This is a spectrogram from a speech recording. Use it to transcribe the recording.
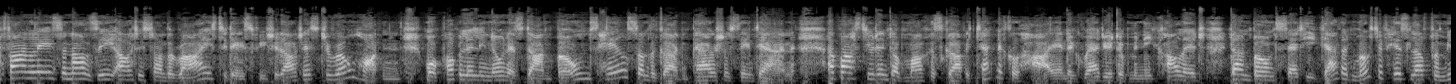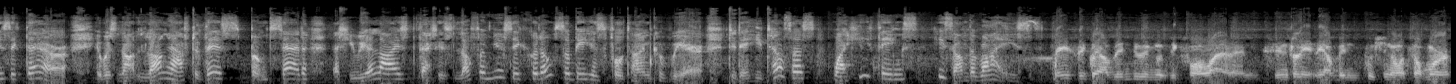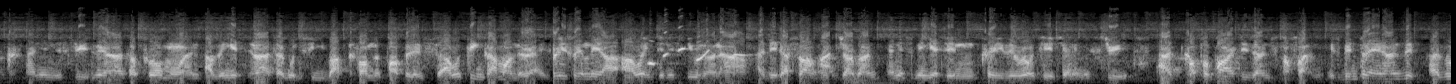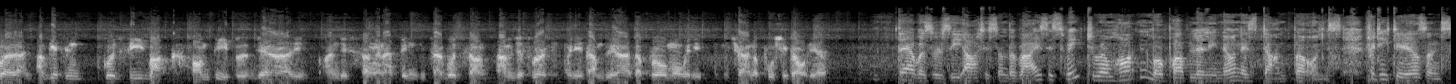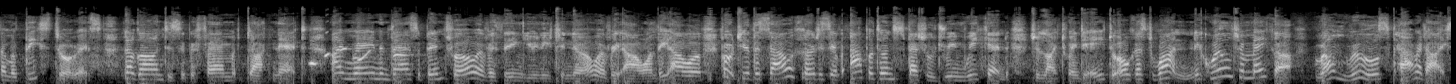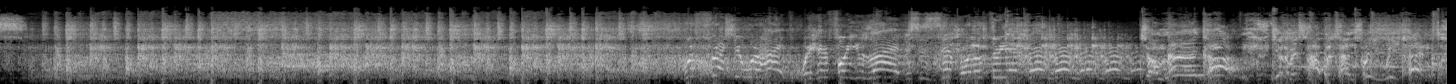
And finally, it's another Z artist on the rise. Today's featured artist, Jerome Horton, more popularly known as Don Bonez, hails from the Garden Parish of St. Ann. A past student of Marcus Garvey Technical High and a graduate of Moneague College, Don Bonez said he gathered most of his love for music there. It was not long after this, Bonez said, that he realized that his love for music could also be his full-time career. Today he tells us why he thinks he's on the rise. Basically, I've been doing music for a while and since lately I've been pushing out some work and in the street doing a lot of promo and I've been getting lots of good feedback from the populace. I would think I'm on the rise. Recently I, I went to the studio and I, I did a song at Dragon and it's been getting crazy rotation in the street. At a couple parties and stuff and it's been playing on Zip as well and I'm getting good feedback from people generally on this song and I think it's a good song. I'm just working with it. I'm doing a lot of promo with it, trying to push it out there. There was our Z artist on the rise this week, Jerome Horton, more popularly known as Don Bonez. For details on some of these stories, log on to zipfm.net. I'm Rain and there's a info, everything you need to know every hour on the hour. Brought to you this hour courtesy of Appleton's Special Dream Weekend, July 28 to August 1. Negril, Jamaica. Rum rules paradise. We're fresh and we're hype. We're here for you 103 FM. Jamaica! You know it's Appleton Dream Weekend.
